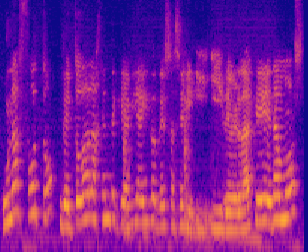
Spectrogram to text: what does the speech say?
una foto de toda la gente que había ido de esa serie. Y, y de verdad que éramos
